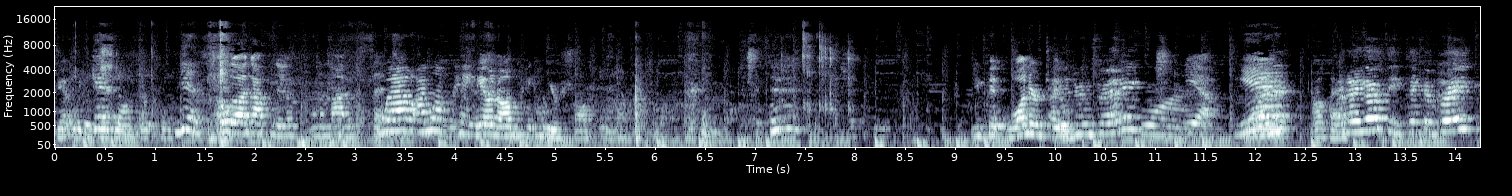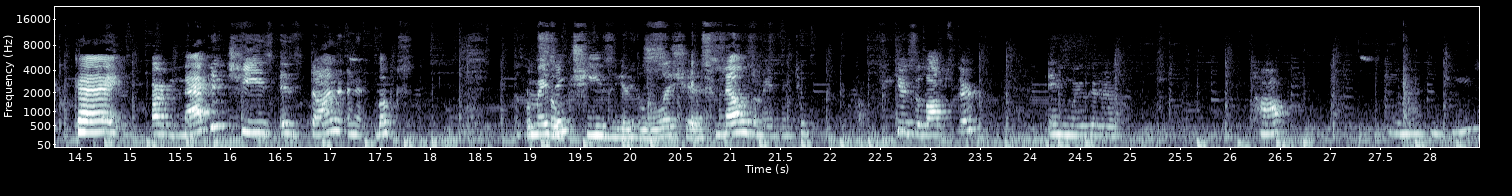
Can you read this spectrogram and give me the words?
Get what you get. what. Yes. Oh, well, I got blue, and I'm not upset. Well, I want pink. Fiona, I'm picking your straw. You pick one or two. Are your two. drinks ready? Yeah. Yeah. Okay. Panayoti, take a break. Okay, our mac and cheese is done, and it looks Looks amazing. So cheesy and delicious. It smells amazing too. Here's the lobster, and we're gonna top the mac and cheese.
